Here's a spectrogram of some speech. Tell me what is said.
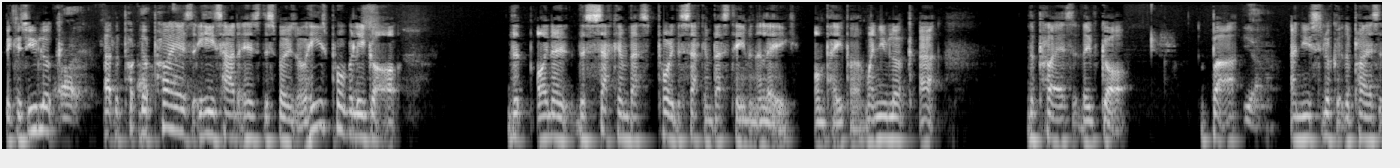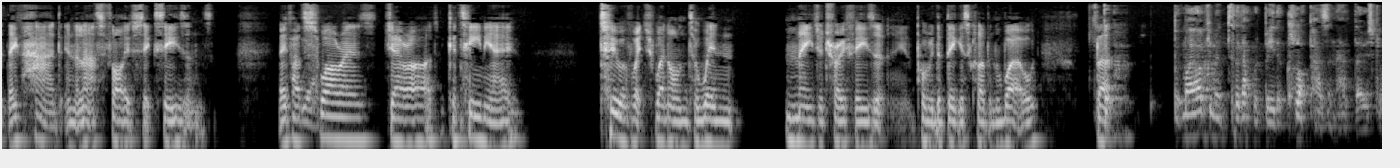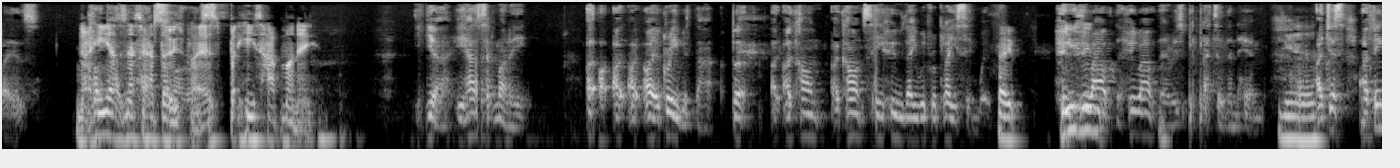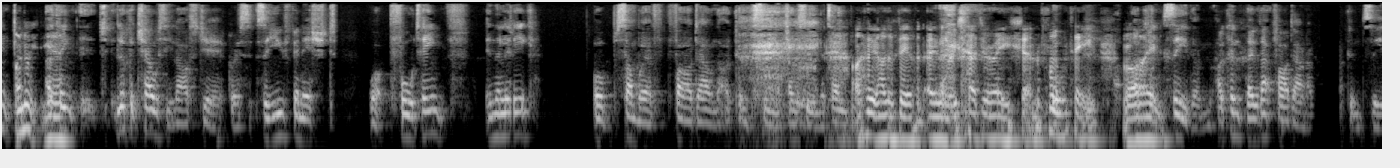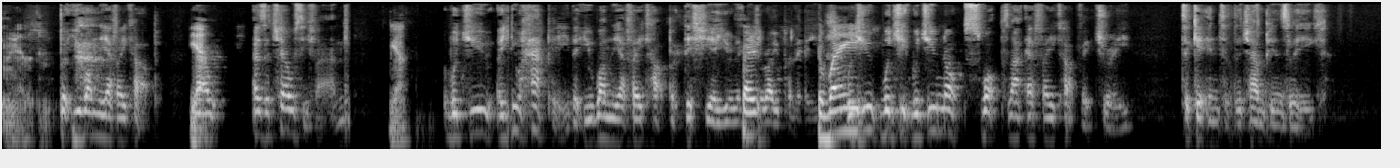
Because you look Right. at the p- the uh, players that he's had at his disposal, he's probably got the I know the second best, probably the second best team in the league on paper. When you look at the players that they've got, but Yeah. and you look at the players that they've had in the last five, six seasons. They've had Yeah. Suarez, Gerrard, Coutinho, two of which went on to win major trophies at probably the biggest club in the world. But But my argument to that would be that Klopp hasn't had those players. no, Klopp he hasn't hasn't necessarily had had those Suarez. players, but he's had money. Yeah, he has had money. I, I, I, I agree with that, but I, I can't I can't see who they would replace him with. So Who, who out there, who out there is better than him? yeah, I just I think I know. I think uh, look at Chelsea last year, Chris. So you finished what fourteenth in the league, or somewhere far down that I couldn't see Chelsea in the table. I think that was a bit of an over exaggeration. Fourteen, I right? couldn't see them. I couldn't. They were that far down. I, I couldn't see them. Yeah, But you won the FA Cup. yeah, Now, as a Chelsea fan, yeah. Would you are you happy that you won the FA Cup, but this year you're in So, the Europa League? The way Would you would you would you not swap that FA Cup victory to get into the Champions League?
